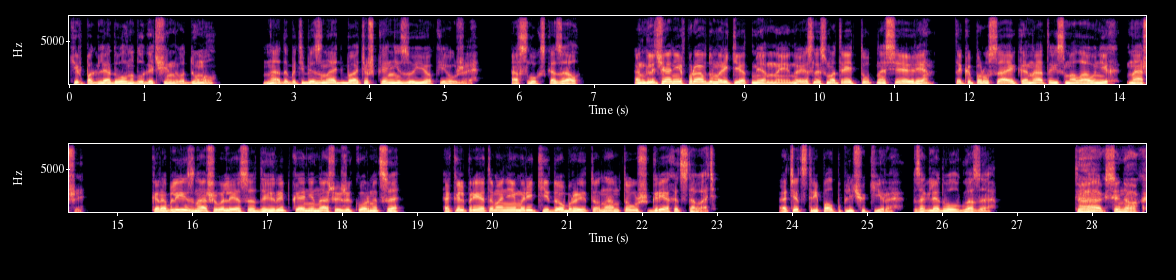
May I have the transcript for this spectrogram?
Кир поглядывал на благочинного, думал. Надо бы тебе знать, батюшка, не зуёк я уже. А вслух сказал. Англичане и вправду моряки отменные, но если смотреть тут на севере, так и паруса, и канаты, и смола у них наши. Корабли из нашего леса, да и рыбкой они нашей же кормятся. А коль при этом они моряки добрые, то нам-то уж грех отставать. Отец трепал по плечу Кира, заглядывал в глаза. «Так, сынок,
